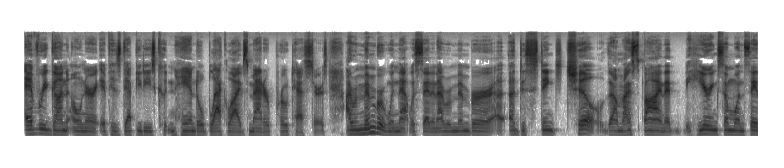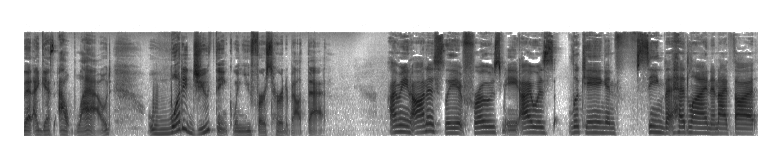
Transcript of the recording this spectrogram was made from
every gun owner if his deputies couldn't handle Black Lives Matter protesters. I remember when that was said, and I remember a, a distinct chill down my spine at hearing someone say that, I guess, out loud. What did you think when you first heard about that? I mean, honestly, it froze me. I was looking and seeing the headline, and I thought,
